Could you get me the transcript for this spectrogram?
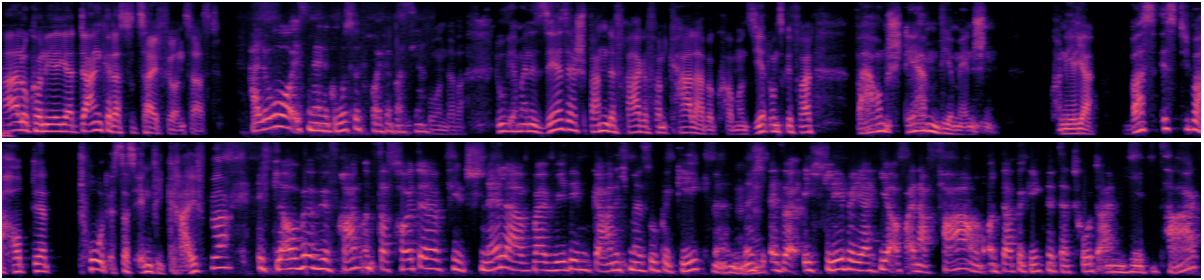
Hallo Cornelia, danke, dass du Zeit für uns hast. Hallo, ist mir eine große Freude, Bastian. Wunderbar. Du, wir haben eine sehr, sehr spannende Frage von Carla bekommen und sie hat uns gefragt, warum sterben wir Menschen? Cornelia, was ist überhaupt der Tod? Ist das irgendwie greifbar? Ich glaube, wir fragen uns das heute viel schneller, weil wir dem gar nicht mehr so begegnen. Mhm. Nicht? Also ich lebe ja hier auf einer Farm und da begegnet der Tod einem jeden Tag.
